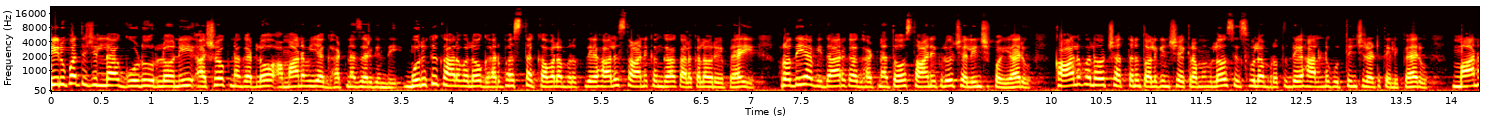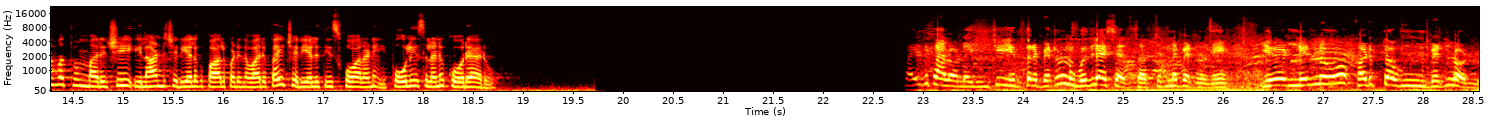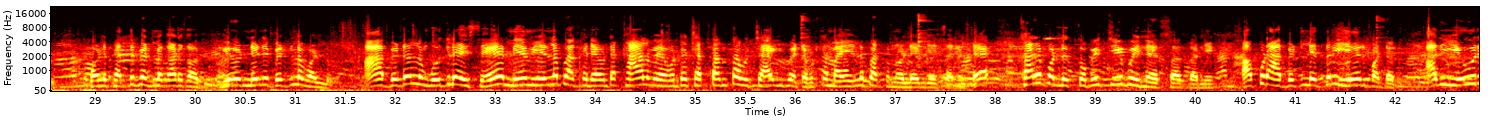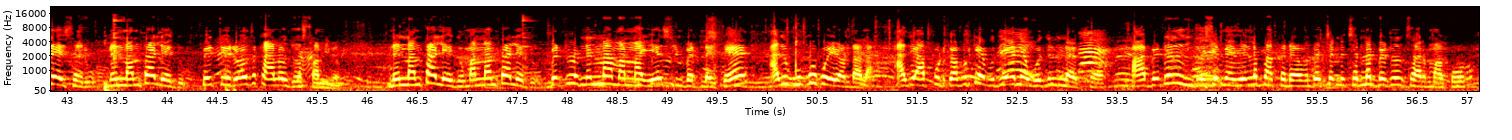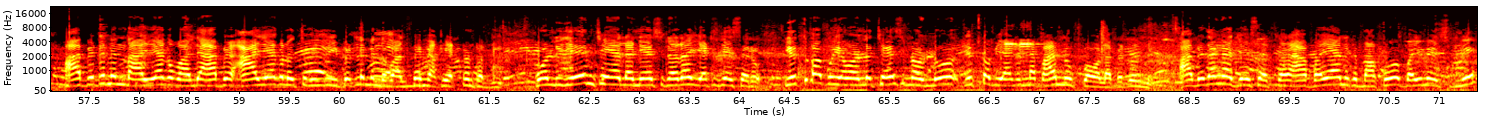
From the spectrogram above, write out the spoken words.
తిరుపతి జిల్లా గూడూరులోని అశోక్ నగర్లో అమానవీయ ఘటన జరిగింది. మురికి కాలువలో గర్భస్థ కవల మృతదేహాలు స్థానికంగా కలకలం రేపాయి. హృదయ విదారక ఘటనతో స్థానికులు చలించిపోయారు. కాలువలో చెత్తను తొలగించే క్రమంలో శిశువుల మృతదేహాలను గుర్తించినట్టు తెలిపారు. మానవత్వం మరిచి ఇలాంటి చర్యలకు పాల్పడిన వారిపై చర్యలు తీసుకోవాలని పోలీసులను కోరారు. ఐదు కాలంలో నుంచి ఇద్దరు బిడ్డలను వదిలేశారు సార్ చిన్న బిడ్డలని. ఏడు నెలలు కడుపుతో ఉన్న బిడ్డలు వాళ్ళు వాళ్ళు పెద్ద బిడ్డలు కాదు కాదు ఏడు నెలలు బిడ్డల వాళ్ళు. ఆ బిడ్డలను వదిలేస్తే మేము ఇళ్ళ పక్కన ఏమంటే కాలువ ఏమంటే చెత్త అంతా వచ్చి ఆగిపోయేటప్పుడు మా ఇళ్ళ పక్కన వాళ్ళు ఏం చేశారంటే కర్ర పళ్ళు ఎత్తుకోపోయి చీపోయినారు సార్ దాన్ని. అప్పుడు ఆ బిడ్డలు ఇద్దరు ఏరుపడ్డారు. అది ఎవరేశారు? నిన్నంతా లేదు. ప్రతిరోజు కాలువ చూస్తాం మేము. నిన్నంతా లేదు మన్నంతా లేదు. బిడ్డలు నిన్న మొన్న వేసిన బిడ్డలు అయితే అది ఉబ్బిపోయి ఉండాలి. అది అప్పటికప్పుడే ఉదయాన్నే వదిలినారు సార్. ఆ బిడ్డలను చూసి మేము ఇళ్ళ పక్కన ఉంటే చిన్న చిన్న బిడ్డలు సార్ మాకు. ఆ బిడ్డ మీద ఆ ఏగ వాళ్ళు ఆ ఏగలు వచ్చి ఈ బిడ్డల మీద వాళ్ళతే మాకు ఎట్టుంటుంది? వాళ్ళు ఏం చేయాలని వేసినారో ఎట్ట చేశారు? ఎత్తుకపోయే వాళ్ళు చేసిన వాళ్ళు ఎత్తుకపోయాడన్నా ఎక్కడన్నా బాగా నూపుకోవాలి ఆ బిడ్డల్ని? ఆ విధంగా చేశారు సార్. ఆ భయానికి మాకు భయం వేసింది.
